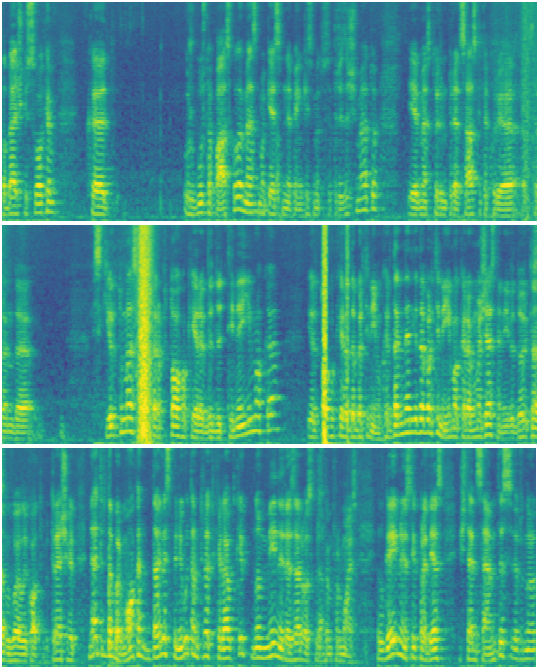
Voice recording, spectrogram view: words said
labai aiškiai suvokiam, kad už būsto paskolą mes mokėsim ne 5 metus, o 30 metų ir mes turim turėti sąskaitą, kurioje atsiranda skirtumas tarp to, kokia yra vidutinė įmoka ir to, kokia yra dabartinė įmoka. Ir dar netgi dabartinė įmoka yra mažesnė nei vidurkis ilgojo laikotarpiu. Tai reiškia, kad net ir dabar mokant, dalis pinigų ten turėtų keliauti kaip nu, mini rezervas, kuris ten formuojasi. Ilgainiui jisai pradės iš ten semtis ir nu,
